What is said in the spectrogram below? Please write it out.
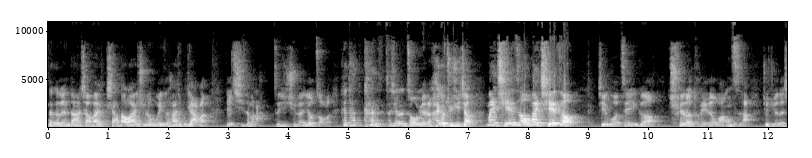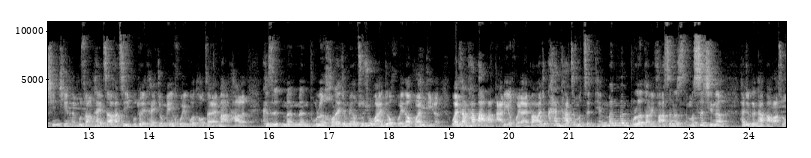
那个人当然小贩吓到了，一群人围着他就不讲了，就骑着马，这一群人又走了。可他看这些人走远了，他又继续叫卖茄子哦，卖茄子哦。结果这个瘸了腿的王子啊，就觉得心情很不爽，他也知道他自己不对，他也就没回过头再来骂他了。可是闷闷不乐，后来就没有出去玩，就回到官邸了。晚上他爸爸打猎回来，爸爸就看他怎么整天闷闷不乐，到底发生了什么事情呢？他就跟他爸爸说：“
